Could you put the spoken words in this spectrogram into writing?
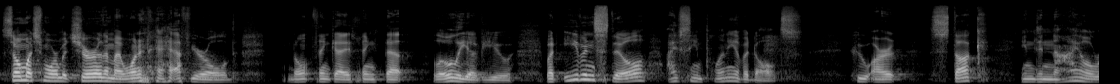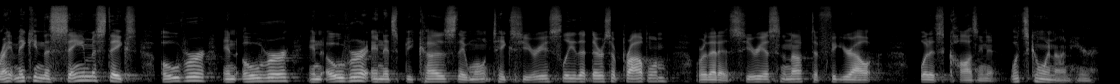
so much more mature than my one and a half year old. Don't think I think that lowly of you. But even still, I've seen plenty of adults who are stuck in denial, right? Making the same mistakes over and over and over, and it's because they won't take seriously that there's a problem or that it's serious enough to figure out what is causing it. What's going on here?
